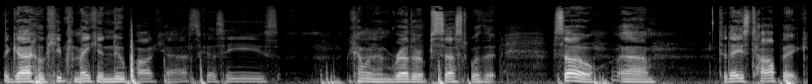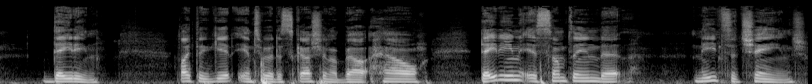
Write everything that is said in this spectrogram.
the guy who keeps making new podcasts because he's becoming rather obsessed with it. So, um, today's topic dating. I'd like to get into a discussion about how dating is something that needs to change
